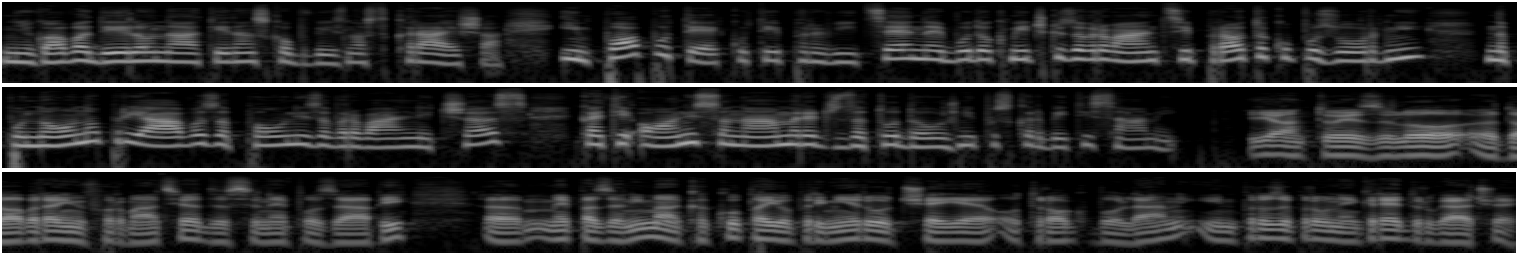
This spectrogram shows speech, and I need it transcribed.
njegova delovna tedenska obveznost krajša. In po poteku te pravice naj bodo kmečki zavarovanci prav tako pozorni na ponovno prijavo za polni zavarovalni čas, kajti oni so namreč za to dolžni poskrbeti sami. Ja, to je zelo, dobra informacija, da se ne pozabi. me pa zanima, kako pa je v primeru, če je otrok bolan in pravzaprav ne gre drugače,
